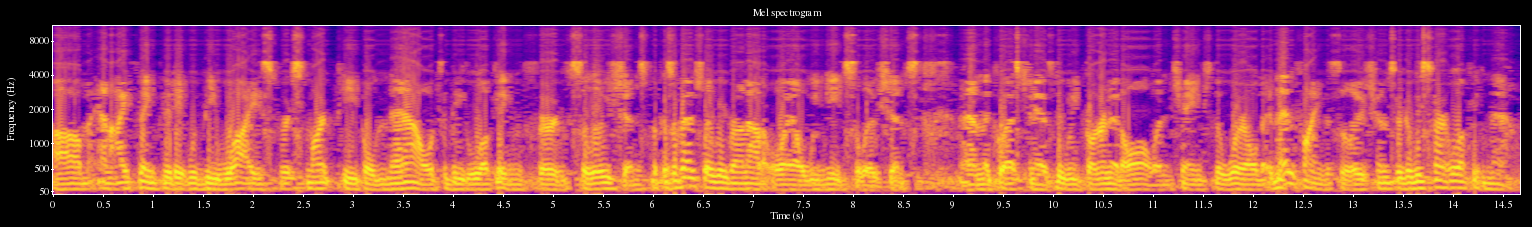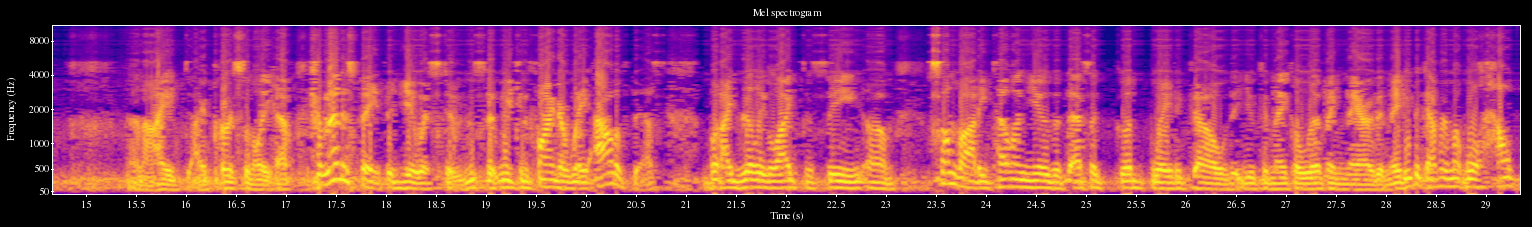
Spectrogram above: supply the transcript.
Um, and I think that it would be wise for smart people now to be looking for solutions because eventually we run out of oil, we need solutions. And the question is, do we burn it all and change the world and then find the solutions or do we start looking now? And I, I personally have tremendous faith in U.S. students that we can find our way out of this, but I'd really like to see um, somebody telling you that that's a good way to go, that you can make a living there, that maybe the government will help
